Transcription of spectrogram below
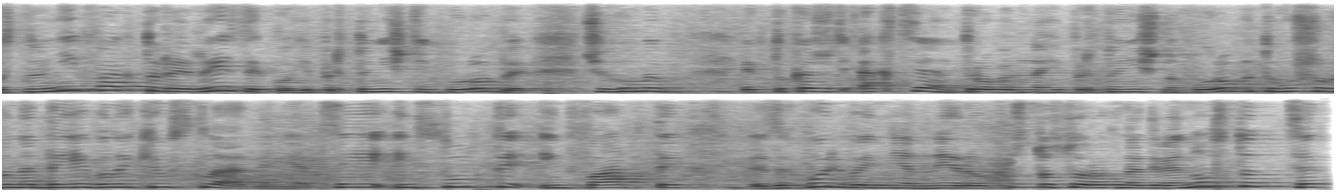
Основні фактори ризику гіпертонічної хвороби, чого ми, як то кажуть, акцент робимо на гіпертонічну хворобу, тому що вона дає великі ускладнення. Це є інсульти, інфаркти, захворювання нирок. 140 на 90 – це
